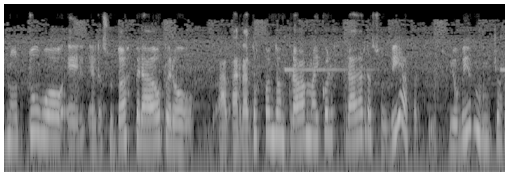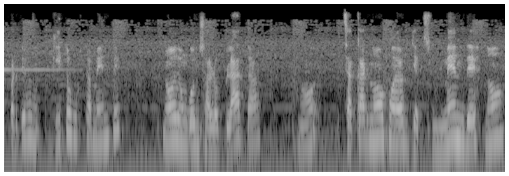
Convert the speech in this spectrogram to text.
no tuvo el, resultado esperado, pero a, ratos cuando entraba Michael Estrada resolvía partidos. Yo vi muchos partidos en Quito justamente, ¿no? De un Gonzalo Plata, ¿no? Sacar nuevos jugadores, Jackson Méndez, ¿no?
